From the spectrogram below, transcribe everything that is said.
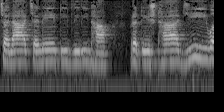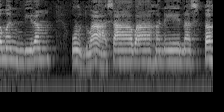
चलाचलेति द्विविधा प्रतिष्ठा जीवमन्दिरम् उद्वासावाहनेनस्तः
